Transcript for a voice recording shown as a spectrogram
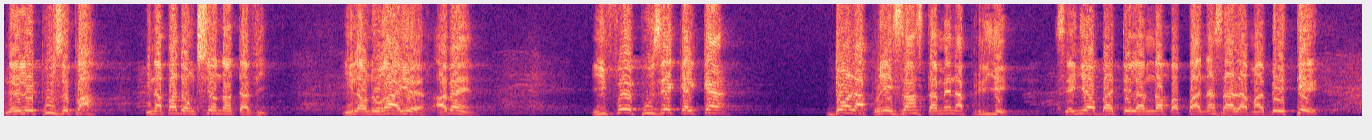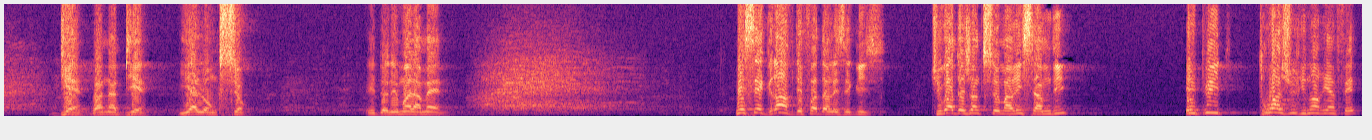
ne l'épouse pas. Il n'a pas d'onction dans ta vie. Il en aura ailleurs. Amen. Il faut épouser quelqu'un dont la présence t'amène à prier. Seigneur, batelanga papa, nasa la. Bien, bien. Il y a l'onction. Et donnez-moi l'amen. Mais c'est grave des fois dans les églises. Tu vois des gens qui se marient samedi, et puis, trois jours, ils n'ont rien fait.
